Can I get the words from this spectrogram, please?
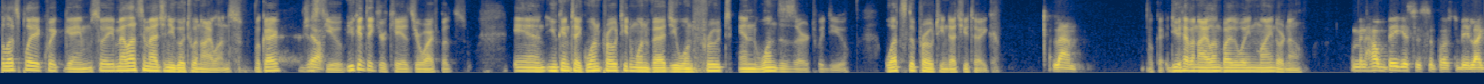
So let's play a quick game. So let's imagine you go to an island. Okay, just you. You can take your kids, your wife, but and you can take one protein, one veggie, one fruit, and one dessert with you. What's the protein that you take? Lamb. Okay. Do you have an island, by the way, in mind or no? I mean, how big is it supposed to be? Like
